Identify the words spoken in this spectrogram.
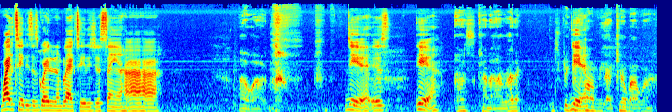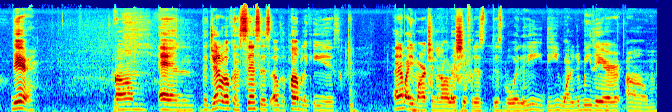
White titties is greater than black titties. Just saying, ha ha ha. Oh wow. Yeah, it's yeah, That's kind of ironic. You speak Yeah. the phone, you got killed by one. yeah. That's- Um, and the general consensus of the public is, ain't nobody marching and all that shit for this this boy. He he wanted to be there. Um,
